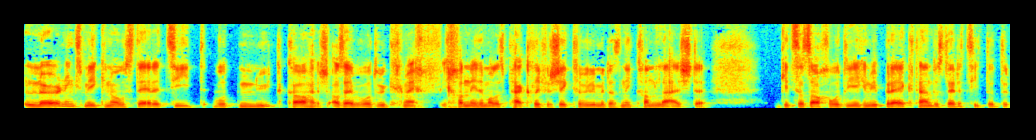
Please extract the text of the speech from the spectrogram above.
Learnings mitgenommen aus dieser Zeit, wo du nichts gehabt hast? Also, eben, wo du wirklich merkst, ich kann nicht einmal ein Päckchen verschicken, weil ich mir das nicht kann leisten kann. Gibt es da Sachen, die dich irgendwie geprägt haben aus dieser Zeit? Oder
